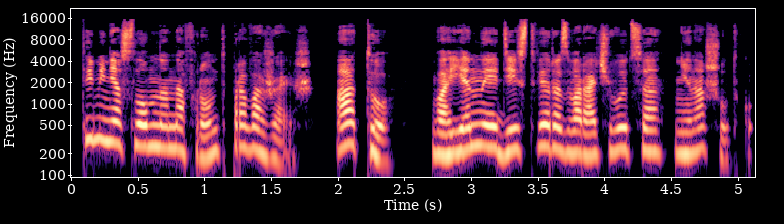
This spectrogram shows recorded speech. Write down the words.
«Ты меня словно на фронт провожаешь. А то, военные действия разворачиваются не на шутку».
